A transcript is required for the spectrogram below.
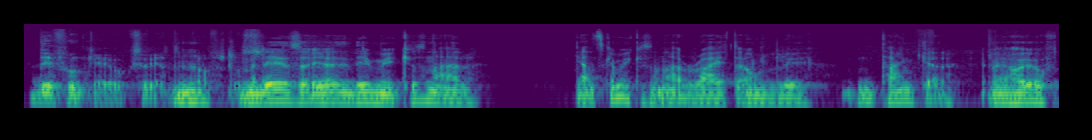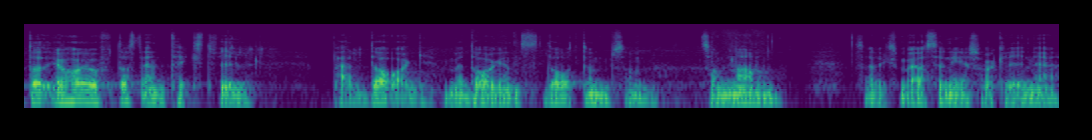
Det funkar ju också jättebra mm. förstås. Men det är, så, det är mycket sån här, ganska mycket sådana. Men jag har, ju ofta, jag har ju oftast en textfil per dag med dagens datum som, som namn. Så jag liksom öser ner saker i när jag,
